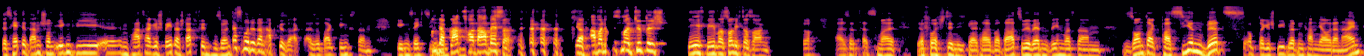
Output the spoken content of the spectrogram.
das hätte dann schon irgendwie äh, ein paar Tage später stattfinden sollen. Das wurde dann abgesagt. Also da ging es dann gegen 60. Und der Platz war da besser. ja. Aber das ist mal typisch DFB, was soll ich da sagen? So, also das mal der Vollständigkeit halber dazu. Wir werden sehen, was da am Sonntag passieren wird, ob da gespielt werden kann, ja oder nein.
